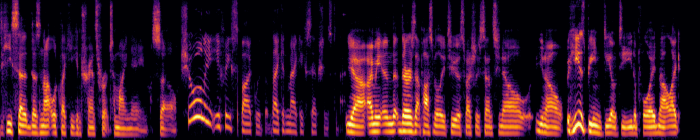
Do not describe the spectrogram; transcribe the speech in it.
he said it does not look like he can transfer it to my name. So Surely, if he spoke with them, they could make exceptions to that. yeah, I mean, and th- there is that possibility too, especially since you know, you know, he is being DoD deployed, not like,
